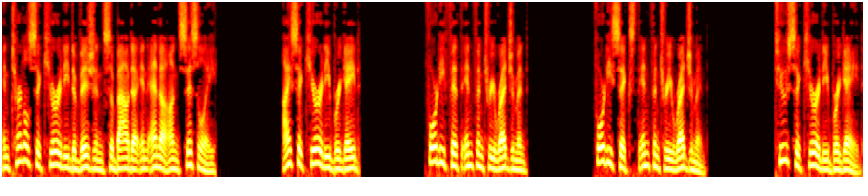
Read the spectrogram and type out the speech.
Internal Security Division Sabauda in Enna on Sicily I Security Brigade 45th Infantry Regiment 46th Infantry Regiment 2 Security Brigade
